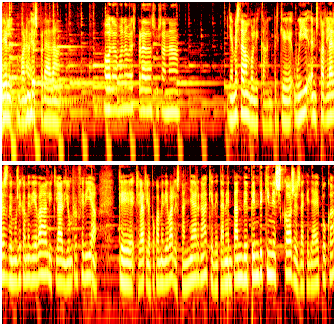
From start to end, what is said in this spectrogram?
Isabel, bona vesprada. Hola, bona vesprada, Susana. Ja m'estava embolicant, perquè avui ens parlares de música medieval i, clar, jo em referia que, clar, l'època medieval és tan llarga que de tant en tant depèn de quines coses d'aquella època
